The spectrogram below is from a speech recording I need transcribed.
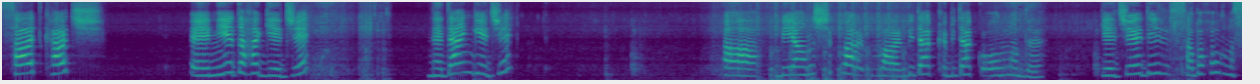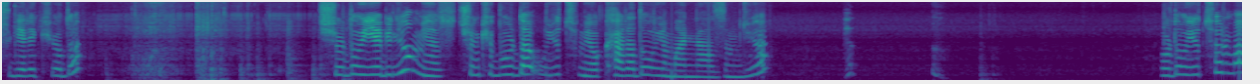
Saat kaç? Ee, niye daha gece? Neden gece? Aa, bir yanlışlık var, var. Bir dakika, bir dakika olmadı. Gece değil, sabah olması gerekiyordu. Şurada uyuyabiliyor muyuz? Çünkü burada uyutmuyor. Karada uyuman lazım diyor. Burada uyutur mu?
